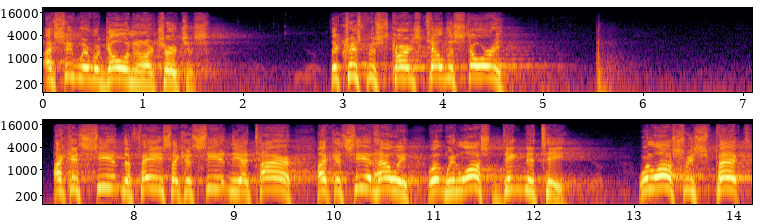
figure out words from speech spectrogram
I see where we're going in our churches. The Christmas cards tell the story. I could see it in the face. I could see it in the attire. I could see it how we, we lost dignity. We lost respect.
